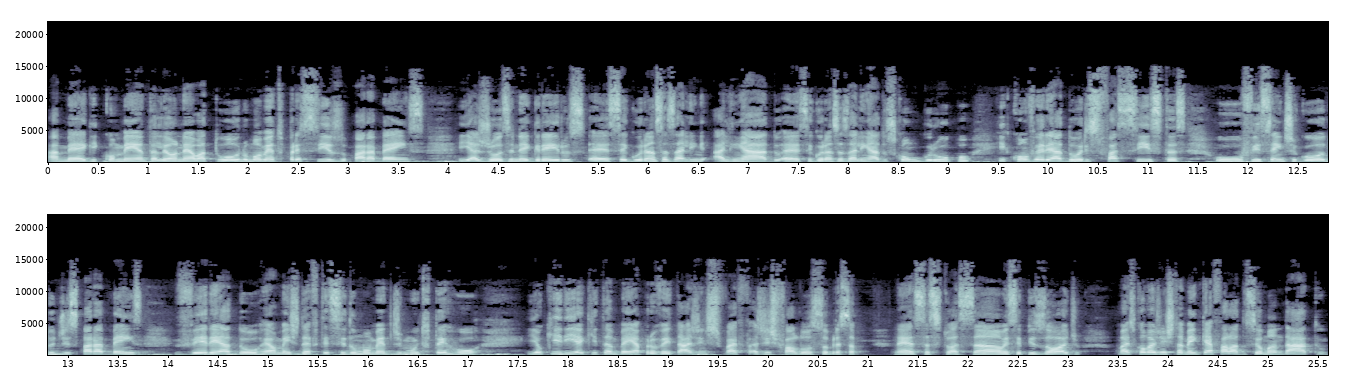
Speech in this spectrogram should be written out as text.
A Meg comenta, Leonel atuou no momento preciso, parabéns. E a Josi Negreiros, é, seguranças alinhadas alinhado, é, seguranças alinhados com o grupo e com vereadores fascistas. O Vicente Godo diz parabéns, vereador. Realmente deve ter sido um momento de muito terror. E eu queria aqui também aproveitar, a gente vai, a gente falou sobre essa né, essa situação, esse episódio. Mas como a gente também quer falar do seu mandato,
